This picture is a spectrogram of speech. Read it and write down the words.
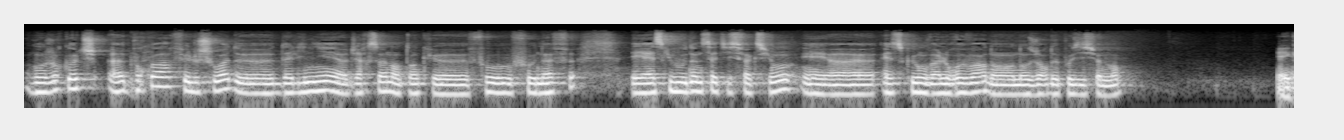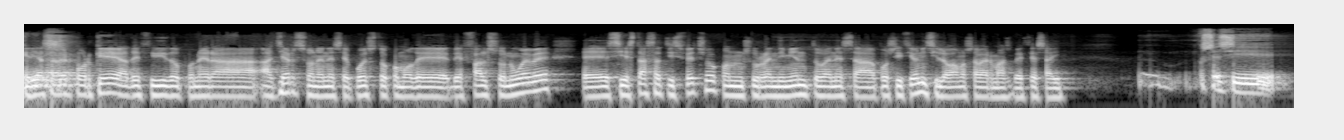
Bonjour coach. Euh, pourquoi avoir fait le choix d'aligner Gerson en tant que faux, faux neuf? Et est-ce qu'il vous donne satisfaction? Et est-ce qu'on va le revoir dans ce genre de positionnement? Eh, quería saber por qué ha decidido poner a, Gerson en ese puesto como de, falso 9, eh, si está satisfecho con su rendimiento en esa posición y si lo vamos a ver más veces ahí. No sé si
